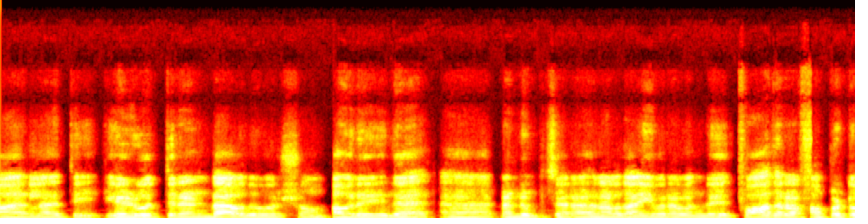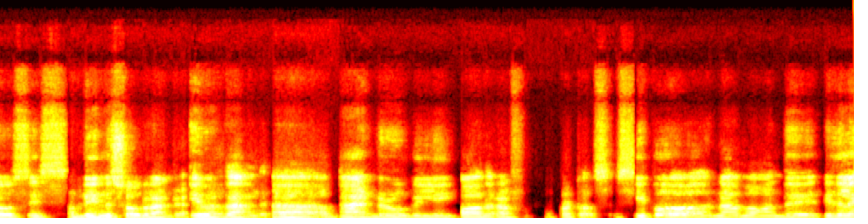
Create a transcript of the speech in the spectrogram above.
ஆயிரத்தி தொள்ளாயிரத்தி எழுபத்தி ரெண்டாவது வருஷம் அவர் இத அஹ், கண்டுபிடிச்சாரு. அதனாலதான் இவரை வந்து ஃபாதர் ஆஃப் அப்பட்டோசிஸ் அப்படின்னு சொல்றாங்க. இவர் தான் Andrew Wyllie father of apoptosis இப்போ நாம வந்து இதுல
